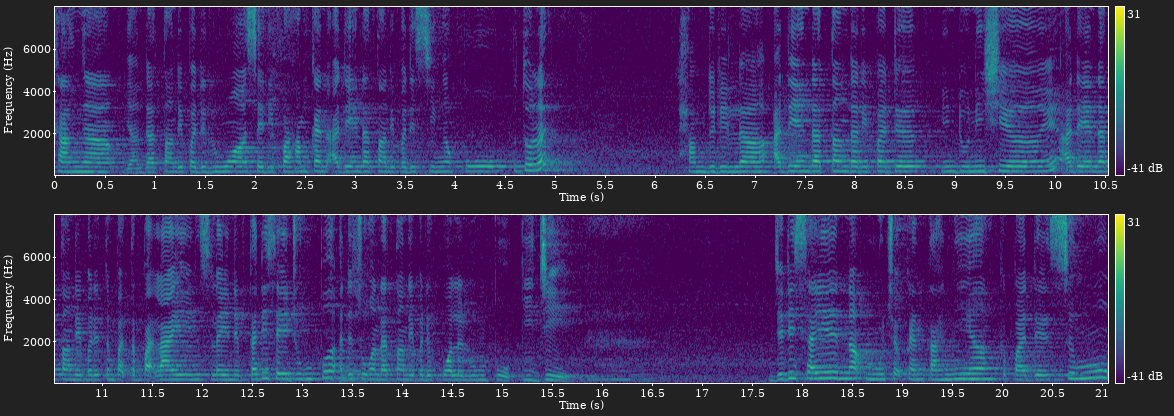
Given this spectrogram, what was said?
Kangak, yang datang daripada luar. Saya difahamkan ada yang datang daripada Singapura, betul eh? Alhamdulillah ada yang datang daripada Indonesia eh? ada yang datang daripada tempat-tempat lain selain tadi saya jumpa ada seorang datang daripada Kuala Lumpur PJ jadi saya nak mengucapkan tahniah kepada semua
